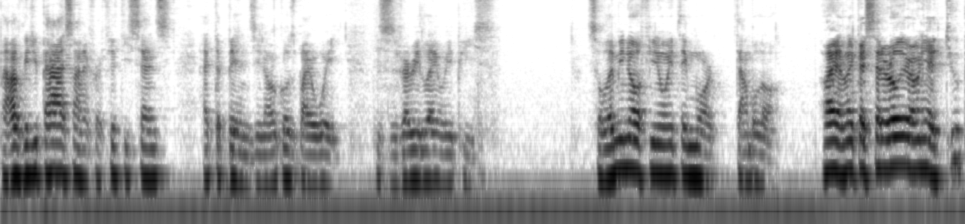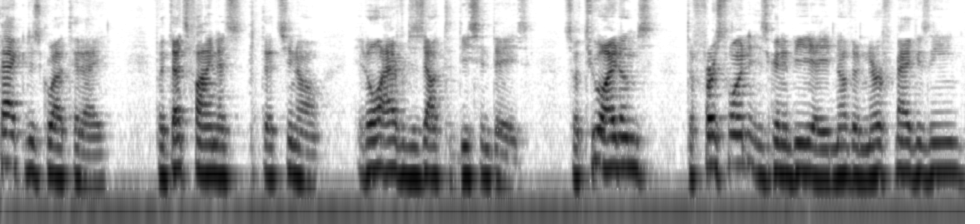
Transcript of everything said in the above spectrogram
But how could you pass on it for 50 cents at the bins? You know, it goes by weight. This is a very lightweight piece. So let me know if you know anything more down below. All right, and like I said earlier, I only had two packages go out today, but that's fine. That's that's you know, it all averages out to decent days. So two items. The first one is going to be another Nerf magazine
